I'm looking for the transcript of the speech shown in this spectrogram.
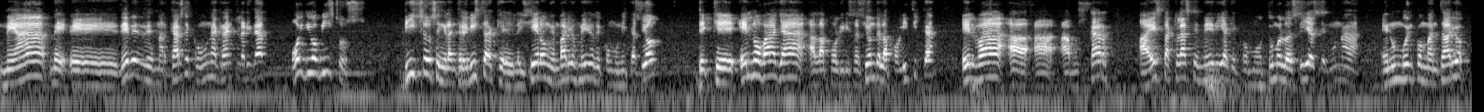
me ha, eh, debe de desmarcarse con una gran claridad. Hoy dio visos, visos en la entrevista que le hicieron en varios medios de comunicación de que él no va ya a la polarización de la política, él va a, buscar a esta clase media que como tú me lo decías en, una, en un buen comentario,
